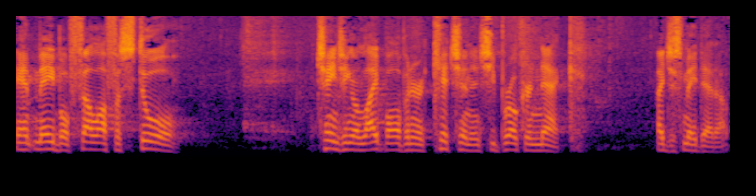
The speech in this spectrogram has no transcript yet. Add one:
Aunt Mabel fell off a stool changing a light bulb in her kitchen and she broke her neck. I just made that up.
